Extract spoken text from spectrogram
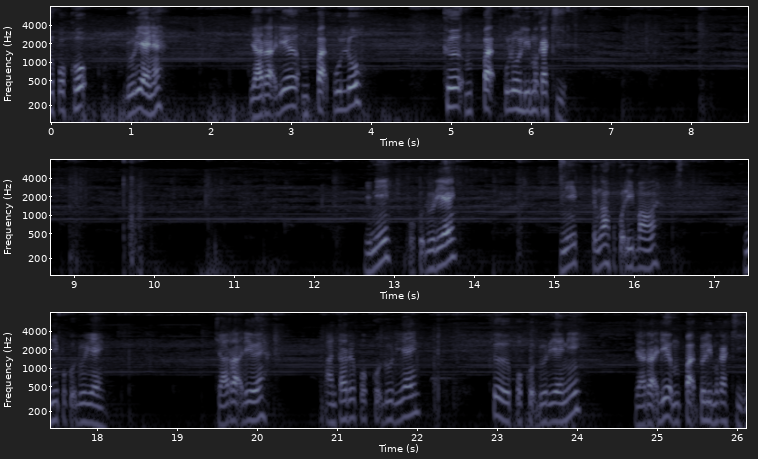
ke pokok durian ya. Jarak dia 40 ke 45 kaki. Ini pokok durian. Ini tengah pokok limau eh. Ini pokok durian. Jarak dia eh antara pokok durian ke pokok durian ni jarak dia 45 kaki.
